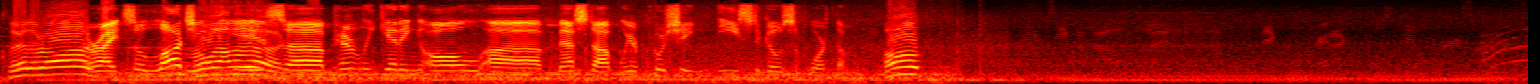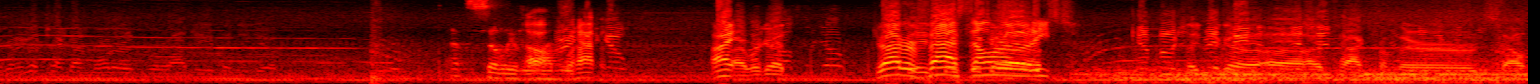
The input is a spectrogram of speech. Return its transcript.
clear the road. All right, so Logi Roll down the is uh, apparently getting all uh, messed up. We're pushing east to go support them. Hold. That's silly Oh, what happened? All right, we're good. driver, They- fast down the road a- east. They took a uh, attack from their south.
